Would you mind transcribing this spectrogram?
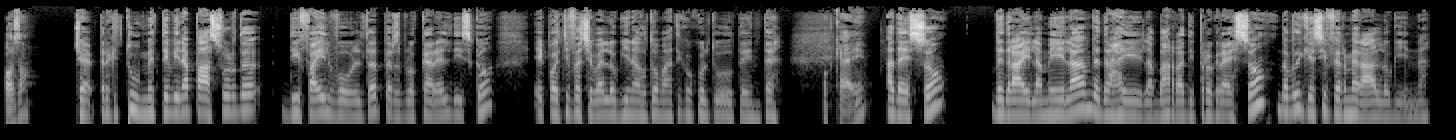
Cosa? Cioè, perché tu mettevi la password di File Vault per sbloccare il disco e poi ti faceva il login automatico col tuo utente. Ok. Adesso vedrai la mela, vedrai la barra di progresso, dopodiché si fermerà il login.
